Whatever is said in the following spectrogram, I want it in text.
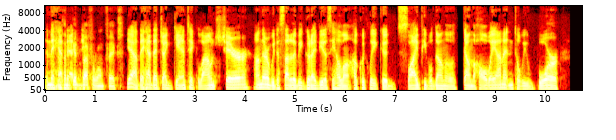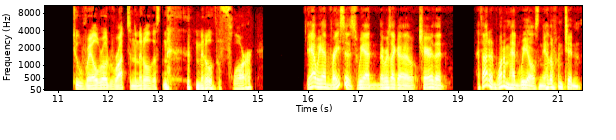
and they had Nothing that good buffer won't fix. Yeah, they had that gigantic lounge chair on there. We decided it'd be a good idea to see how long, how quickly it could slide people down the down the hallway on it until we wore two railroad ruts in the middle of the middle of the floor. Yeah, we had races. We had there was like a chair that I thought it, one of them had wheels and the other one didn't,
